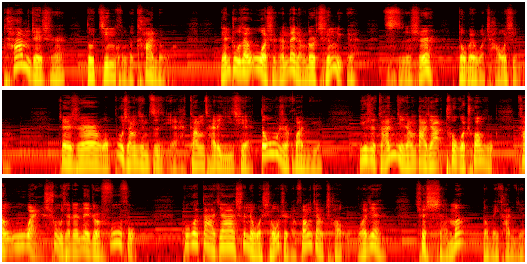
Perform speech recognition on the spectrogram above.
他们这时都惊恐地看着我，连住在卧室的那两对情侣，此时都被我吵醒了。这时我不相信自己刚才的一切都是幻觉，于是赶紧让大家透过窗户看屋外树下的那对夫妇。不过大家顺着我手指的方向瞅过去，却什么都没看见。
